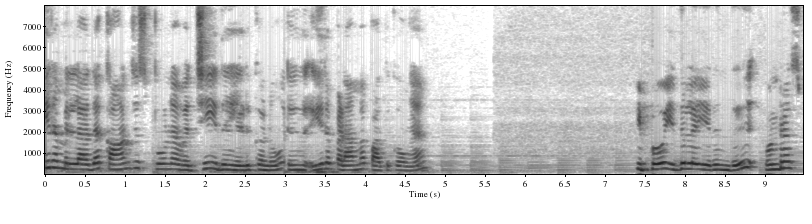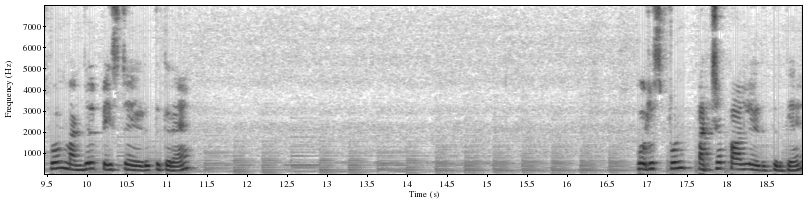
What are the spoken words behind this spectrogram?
ஈரம் இல்லாத காஞ்ச ஸ்பூனை வச்சு இதை எடுக்கணும். ஈரப்படாமல் பார்த்துக்கோங்க இப்போ இதில் இருந்து ஒன்றரை ஸ்பூன் மஞ்சள் பேஸ்ட்டை எடுத்துக்கிறேன். ஒரு ஸ்பூன் பச்சை பால் எடுத்திருக்கேன்.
